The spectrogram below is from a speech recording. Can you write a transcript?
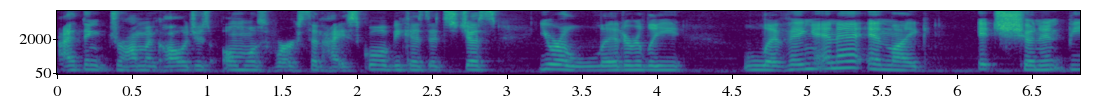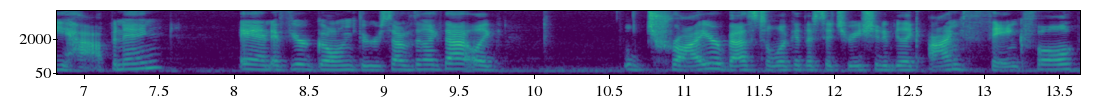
i think drama in college is almost worse than high school because it's just you're literally living in it and like it shouldn't be happening. And if you're going through something like that like try your best to look at the situation and be like i'm thankful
